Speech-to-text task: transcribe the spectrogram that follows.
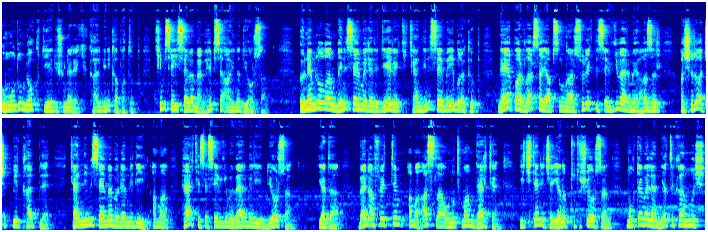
umudum yok diye düşünerek kalbini kapatıp kimseyi sevemem hepsi aynı diyorsan. Önemli olan beni sevmeleri diyerek kendini sevmeyi bırakıp ne yaparlarsa yapsınlar sürekli sevgi vermeye hazır, aşırı açık bir kalple kendimi sevmem önemli değil ama herkese sevgimi vermeliyim diyorsan ya da ben affettim ama asla unutmam derken içten içe yanıp tutuşuyorsan muhtemelen ya tıkanmış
